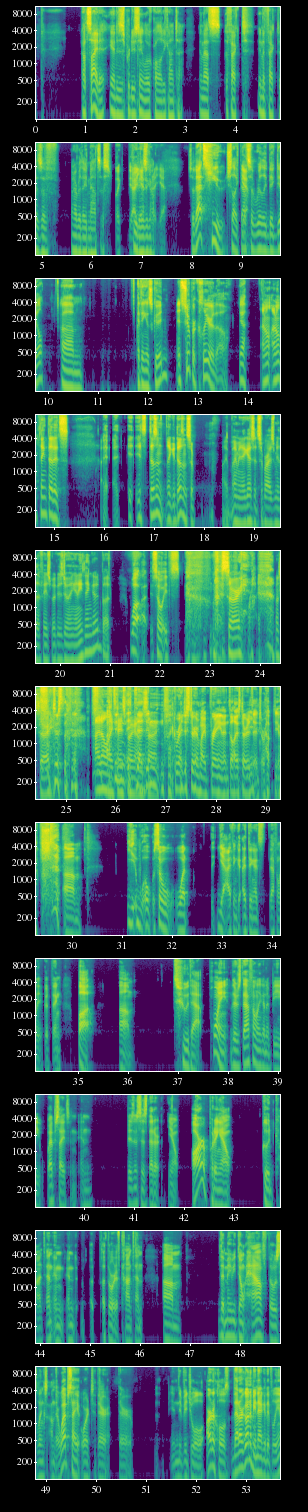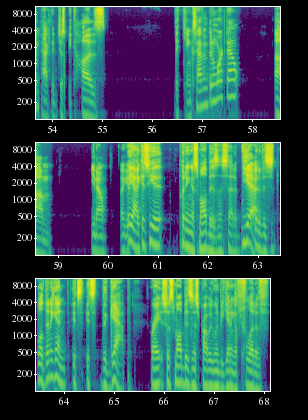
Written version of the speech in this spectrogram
outside it and is producing low quality content. And that's effect in effect as of whenever they announce this. Like yeah, Few days ago. yesterday, Yeah. So that's huge. Like that's a really big deal. Um, I think it's good. It's super clear though. Yeah. I don't. I don't think that it's. I- I- It, it doesn't like it doesn't. sup- I, I mean, I guess it surprised me that Facebook is doing anything good, but Well, uh, so it's sorry, I'm sorry. Just I don't like didn't- Facebook, I'm That didn't like register in my brain until I started to interrupt you. Um, yeah, well, so what? Yeah, I think I think it's definitely a good thing. But um, to that point, there's definitely going to be websites and, and businesses that are you know are putting out good content and and authoritative content um, that maybe don't have those links on their website or to their their individual articles that are going to be negatively impacted just because the kinks haven't been worked out. Um, you know, like But yeah, I can see it putting a small business at a Yeah. bit of his. Well, then again, it's it's the gap, right? So small business probably wouldn't be getting a true. flood of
